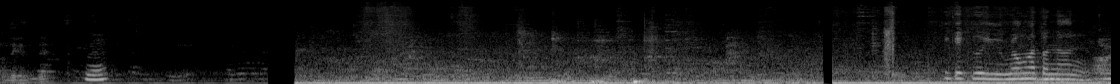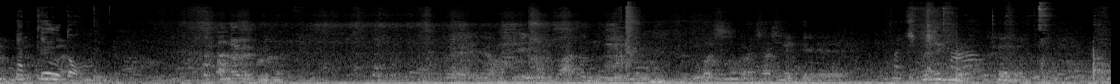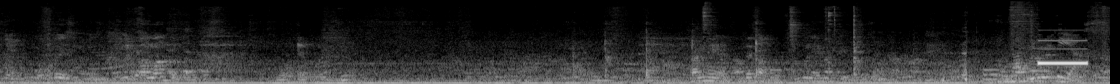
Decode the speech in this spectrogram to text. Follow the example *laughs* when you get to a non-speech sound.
안 되겠는데? 왜? 이게 그 유명하다는 야끼우동. 맛있겠다. 오, 나 흰띠야.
